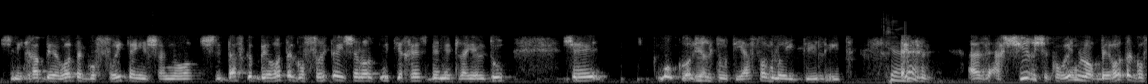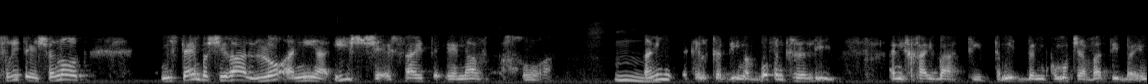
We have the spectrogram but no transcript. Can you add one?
שנקרא בארות הגופרית הישנות, שדווקא בארות הגופרית הישנות מתייחס באמת לילדות, שכמו כל ילדות היא אף פעם לא אידילית. כן. אז השיר שקוראים לו בארות הגופרית הישנות, מסתיים בשירה לא אני האיש שאשא את עיניו אחורה. Mm. אני מסתכל קדימה, באופן כללי. אני חי בעתיד. תמיד במקומות שעבדתי בהם,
